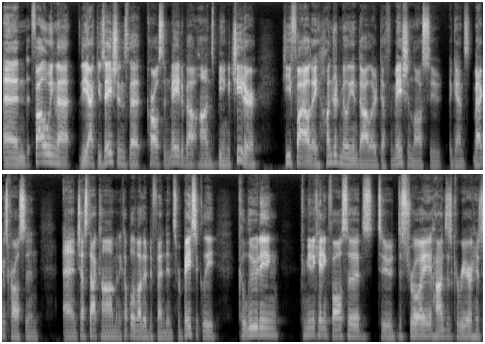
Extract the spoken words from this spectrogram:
And following that, the accusations that Carlsen made about Hans being a cheater, he filed a $100 million defamation lawsuit against Magnus Carlsen and Chess.com and a couple of other defendants for basically colluding, communicating falsehoods to destroy Hans's career and his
